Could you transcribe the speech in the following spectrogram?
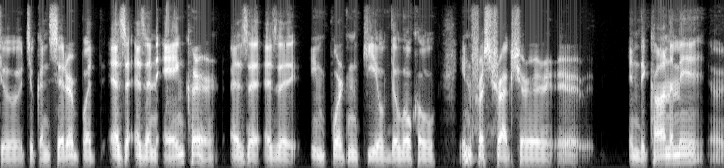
to to consider. But as as an anchor, as a as a important key of the local infrastructure uh, in the economy, uh,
